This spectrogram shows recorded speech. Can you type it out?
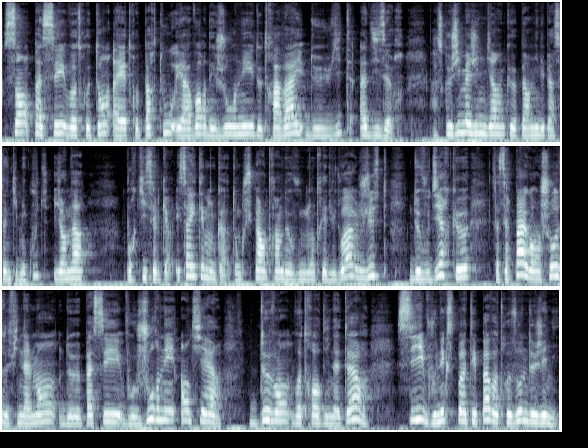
sans passer votre temps à être partout et avoir des journées de travail de 8 à 10 heures. Parce que j'imagine bien que parmi les personnes qui m'écoutent, il y en a pour qui c'est le cas. Et ça a été mon cas. Donc je suis pas en train de vous montrer du doigt, juste de vous dire que ça sert pas à grand chose finalement de passer vos journées entières devant votre ordinateur si vous n'exploitez pas votre zone de génie.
